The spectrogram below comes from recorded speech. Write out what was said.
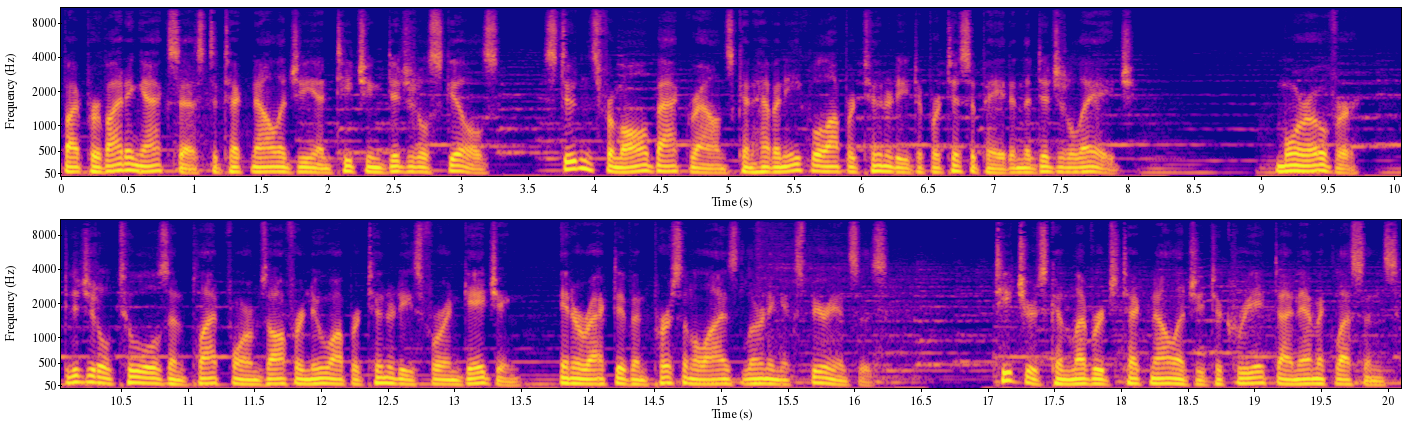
By providing access to technology and teaching digital skills, students from all backgrounds can have an equal opportunity to participate in the digital age. Moreover, digital tools and platforms offer new opportunities for engaging, interactive, and personalized learning experiences. Teachers can leverage technology to create dynamic lessons,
